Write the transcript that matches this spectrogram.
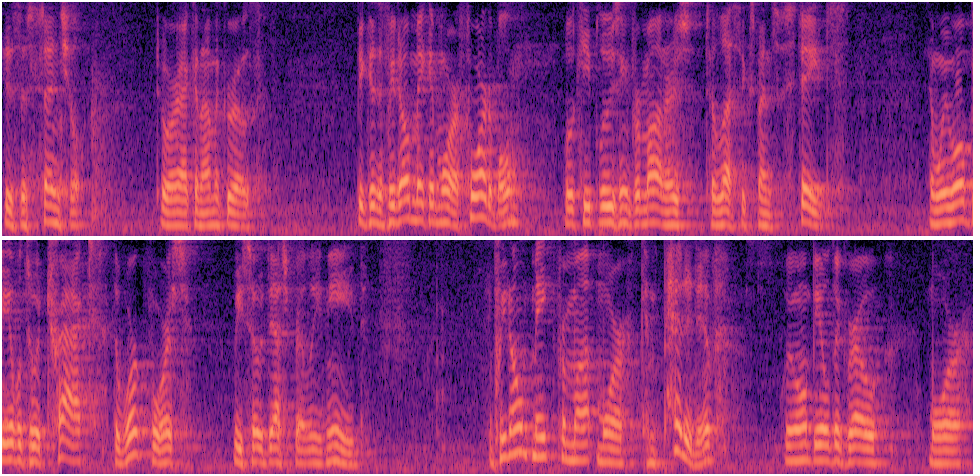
is essential to our economic growth. Because if we don't make it more affordable, we'll keep losing Vermonters to less expensive states. And we won't be able to attract the workforce we so desperately need. If we don't make Vermont more competitive, we won't be able to grow more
